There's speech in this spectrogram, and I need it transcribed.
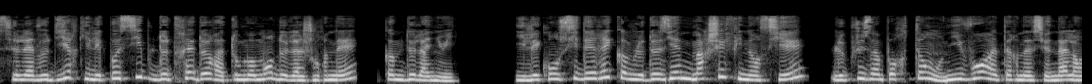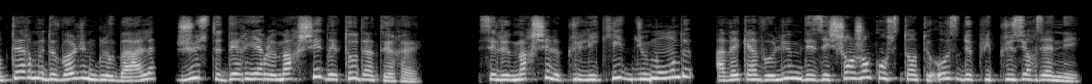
cela veut dire qu'il est possible de trader à tout moment de la journée, comme de la nuit. Il est considéré comme le deuxième marché financier, le plus important au niveau international en termes de volume global, juste derrière le marché des taux d'intérêt. C'est le marché le plus liquide du monde, avec un volume des échanges en constante hausse depuis plusieurs années.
